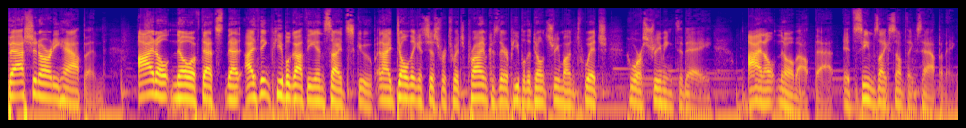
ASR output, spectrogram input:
Bastion already happened. I don't know if that's that. I think people got the inside scoop, and I don't think it's just for Twitch Prime because there are people that don't stream on Twitch who are streaming today. I don't know about that. It seems like something's happening.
